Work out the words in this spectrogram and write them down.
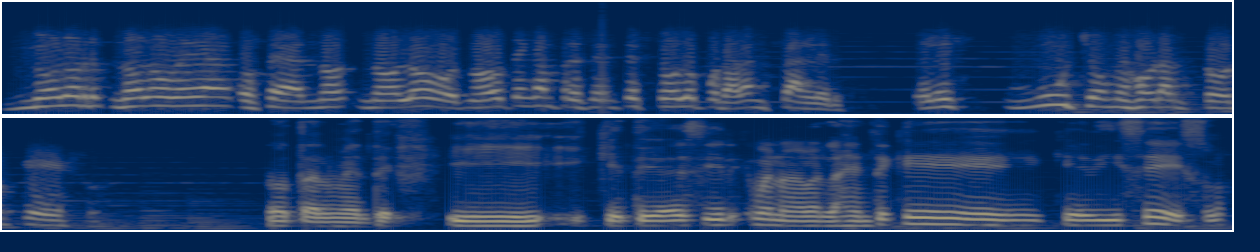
no lo, no lo vean, o sea, no, no, lo, no lo tengan presente solo por Adam Sandler. Él es mucho mejor actor que eso. Totalmente. Y, y que te iba a decir, bueno, la gente que, que dice eso,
